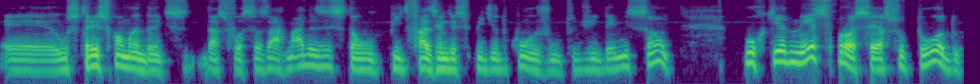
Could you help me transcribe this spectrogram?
é, os três comandantes das Forças Armadas estão fazendo esse pedido conjunto de demissão, porque nesse processo todo,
